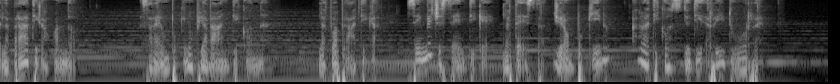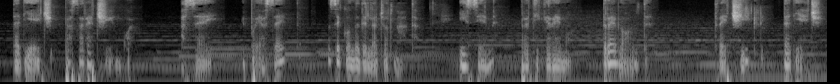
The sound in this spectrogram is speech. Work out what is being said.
la pratica quando sarai un pochino più avanti con la tua pratica. Se invece senti che la testa gira un pochino, allora ti consiglio di ridurre da 10, passare a 5, a 6 e poi a 7 a seconda della giornata. Insieme praticheremo tre volte, tre cicli da 10.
